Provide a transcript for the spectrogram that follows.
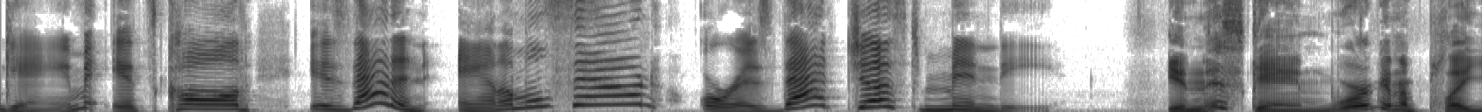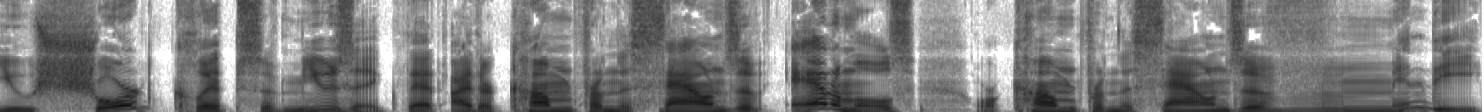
game. It's called Is That an Animal Sound or Is That Just Mindy? In this game, we're going to play you short clips of music that either come from the sounds of animals or come from the sounds of Mindy.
